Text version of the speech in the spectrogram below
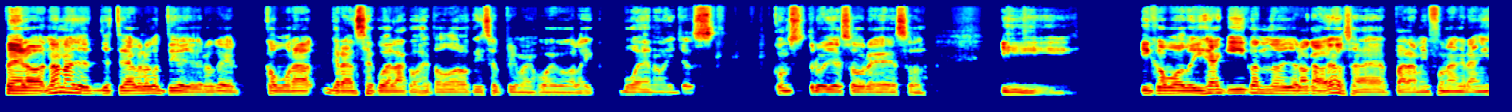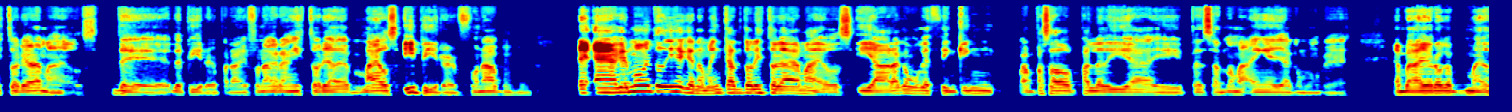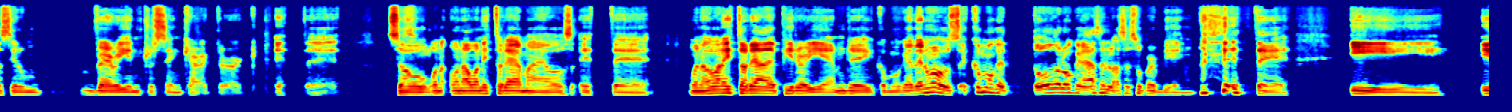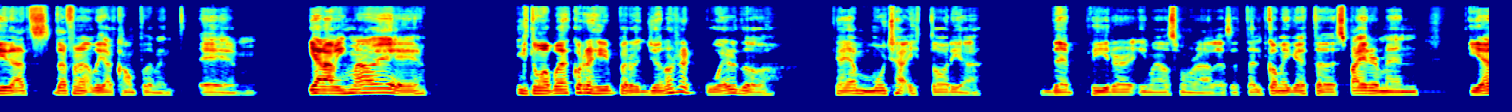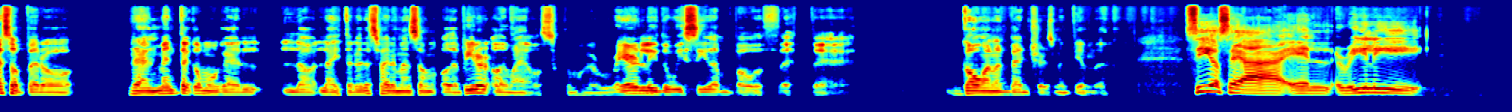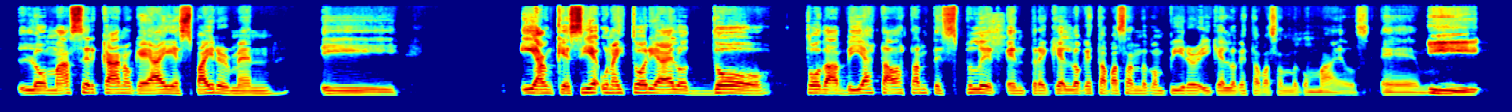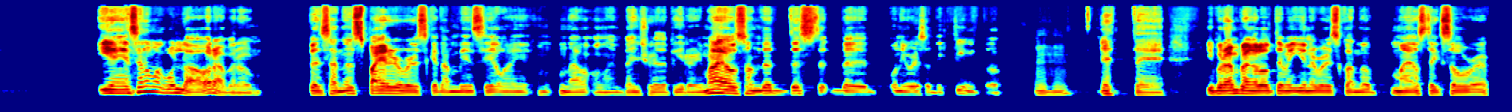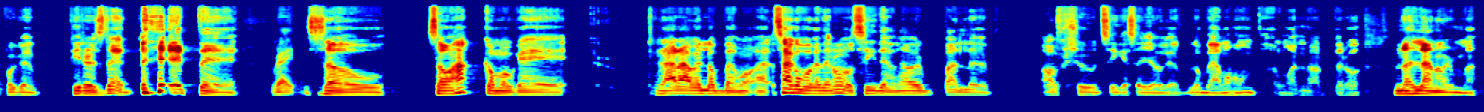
pero no, no, yo, estoy de acuerdo contigo. Yo creo que como una gran secuela coge todo lo que hizo el primer juego, like, bueno, y just construye sobre eso. Y, y como dije aquí cuando yo lo acabé, o sea, para mí fue una gran historia de Miles, de, de Peter. Para mí fue una gran historia de Miles y Peter. Fue una. En aquel momento dije que no me encantó la historia de Miles, y ahora, como que thinking, han pasado un par de días y pensando más en ella, como que en verdad yo creo que Miles tiene un very interesting character arc. Este, so, una, buena historia de Miles, este, una buena historia de Peter y MJ, como que de nuevo, es como que todo lo que hacen lo hace súper bien. este, y, y that's definitely a compliment. Em, y a la misma vez, y tú me puedes corregir, pero yo no recuerdo que haya mucha historia de Peter y Miles Morales. Está el cómic este de Spider-Man y eso, pero realmente como que las historias de Spider-Man son o de Peter o de Miles. Como que rarely do we see them both este, go on adventures, ¿me entiendes? Sí, o sea, el really lo más cercano que hay es Spider-Man y, y aunque sí es una historia de los dos, todavía está bastante split entre qué es lo que está pasando con Peter y qué es lo que está pasando con Miles. Em, y, y en ese no me acuerdo ahora, pero pensando en Spider-Verse, que también sea una, una, adventure de Peter y Miles, son de, de, universos distintos. este, y por ejemplo, en el Ultimate Universe, cuando Miles takes over es porque Peter is dead. este, right. So, so ajá, como que rara vez los vemos. Ah, o sea, como que de nuevo, sí, deben haber un par de offshoots y qué sé yo, que los veamos juntos pero no es la norma.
